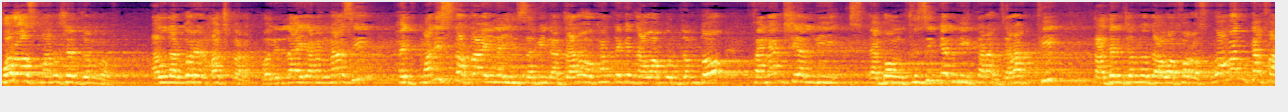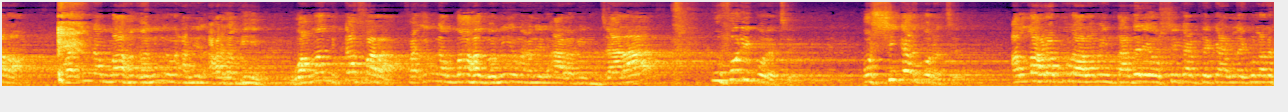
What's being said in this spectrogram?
ফরজ মানুষের জন্য আল্লাহর ঘরের হজ করা ওয়ালিল্লাহি আলান নাসি মান ইসতাতা ইলাইহি সাবিলা যারা ওখান থেকে যাওয়া পর্যন্ত ফাইনান্সিয়ালি এবং ফিজিক্যালি তারা যারা ফিট তাদের জন্য যাওয়া ফরজ। ওয়ামান কাফারা ফাইন্না আল্লাহ গনিয়ুন আনিল আলামিন। ওয়ামান কাফারা ফাইন্না আল্লাহ গনিয়ুন আনিল আলামিন। যারা কুফরি করেছে, অস্বীকার করেছে, আল্লাহ রাব্বুল আলামিন তাদের এই অস্বীকার থেকে আল্লাহ এগুলারে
